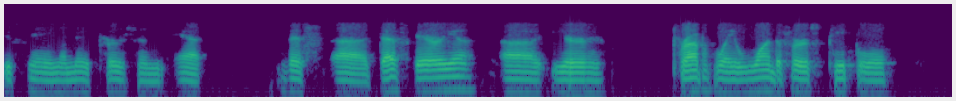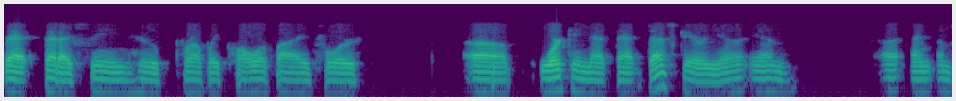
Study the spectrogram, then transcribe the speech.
to seeing a new person at this uh, desk area. Uh, you're probably one of the first people that that I've seen who probably qualified for uh, working at that desk area, and I, I'm I'm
